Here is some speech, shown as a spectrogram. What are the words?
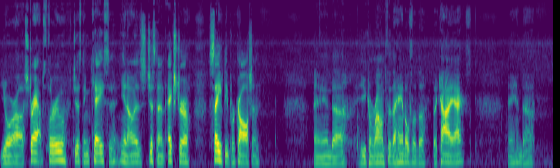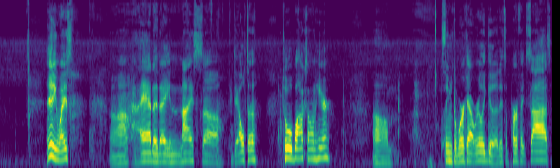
your uh, straps through just in case, you know, it's just an extra safety precaution. And uh, you can run them through the handles of the, the kayaks. And anyways, uh, I added a nice uh, Delta toolbox on here. Um, seems to work out really good. It's a perfect size,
